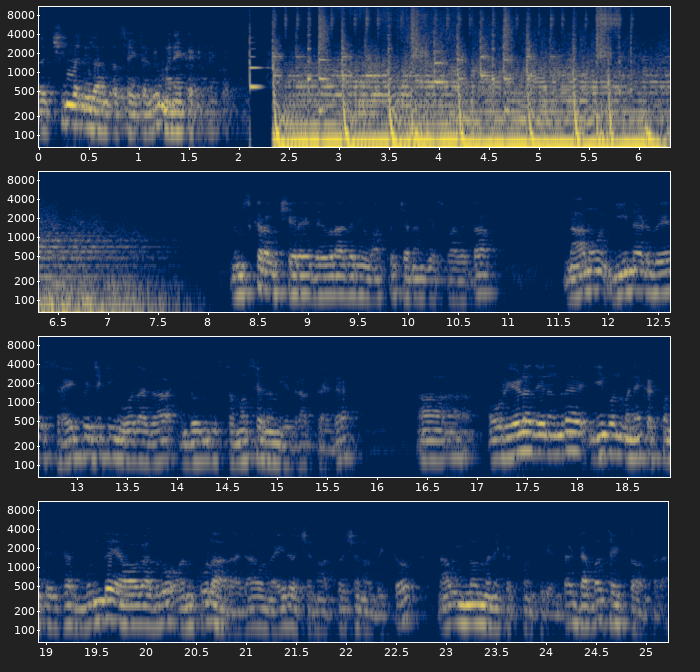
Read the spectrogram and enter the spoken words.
ದಕ್ಷಿಣದಲ್ಲಿರೋಂಥ ಸೈಟಲ್ಲಿ ಮನೆ ಕಟ್ಟಬೇಕು ನಮಸ್ಕಾರ ವೀಕ್ಷಕರೇ ದೇವರಾಧನೆ ವಾಸ್ತು ಚಾನಲ್ಗೆ ಸ್ವಾಗತ. ನಾನು ಈ ನಡುವೆ ಸೈಟ್ ವಿಸಿಟಿಂಗ್ ಹೋದಾಗ ಇದೊಂದು ಸಮಸ್ಯೆ ನನಗೆ ಎದುರಾಗ್ತಾ ಇದೆ. ಅವ್ರು ಹೇಳೋದೇನೆಂದರೆ, ಈಗ ಒಂದು ಮನೆ ಕಟ್ಕೊತೀವಿ ಸರ್. ಮುಂದೆ ಯಾವಾಗಾದರೂ ಅನುಕೂಲ ಆದಾಗ ಒಂದು ಐದು ವರ್ಷನೋ, ಹತ್ತು ವರ್ಷನೋ ಬಿಟ್ಟು ನಾವು ಇನ್ನೊಂದು ಮನೆ ಕಟ್ಕೊತೀರಿ ಅಂತ ಡಬಲ್ ಸೈಟ್ ತೊಗೊತಾರೆ.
